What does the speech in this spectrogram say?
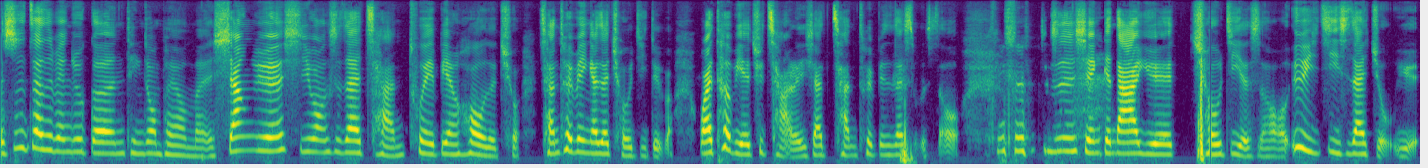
也是在这边就跟听众朋友们相约，希望是在蝉蜕变后的秋蝉蜕变应该在秋季对吧？我还特别去查了一下蝉蜕变是在什么时候，就是先跟大家约秋季的时候，预计是在九月，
